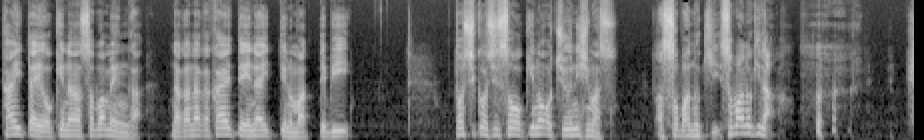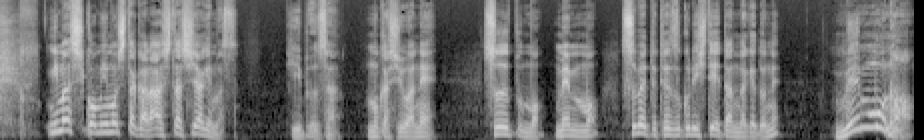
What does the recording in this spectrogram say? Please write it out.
買いたい沖縄そば麺がなかなか買えていないっていうのもあって B 年越し早期のお中にします。あそば抜き。そば抜きだ。今仕込みもしたから明日仕上げます。ヒープーさん。昔はねスープも麺も全て手作りしていたんだけどね。麺もな？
